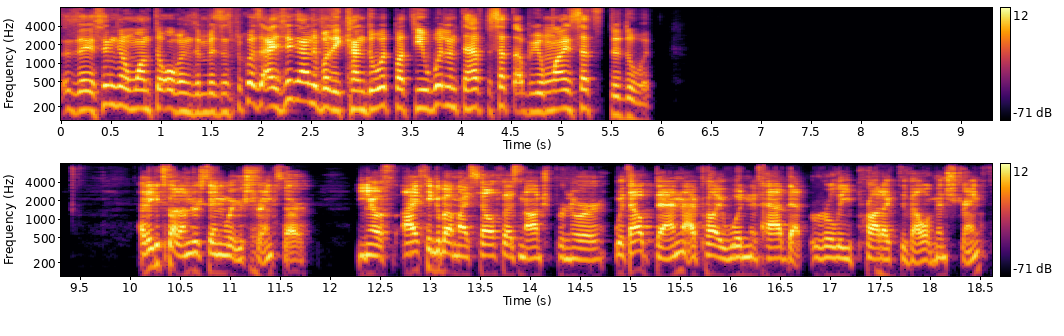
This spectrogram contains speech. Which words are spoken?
They thinking want to open the business because I think anybody can do it, but you're willing to have to set up your mindsets to do it. I think it's about understanding what your strengths are. you know, if I think about myself as an entrepreneur, without Ben, I probably wouldn't have had that early product development strength.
